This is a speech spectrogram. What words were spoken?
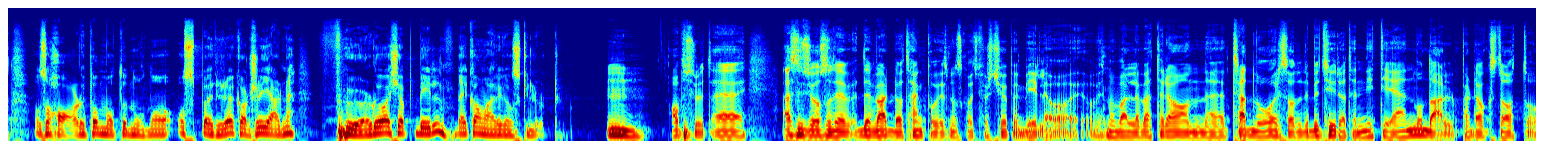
og så, har du på en måte noen å, å, spørre, kanskje gjerne før du har kjøpt bilen. Det kan være ganske lurt. Mm, absolutt. Jeg jeg syns også det, det, er verdt å tenke på hvis man skal først kjøpe en bil, og, og hvis man velger veteran 30 eh, år, så det, det betyr at det er 91-modell per dags dato.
